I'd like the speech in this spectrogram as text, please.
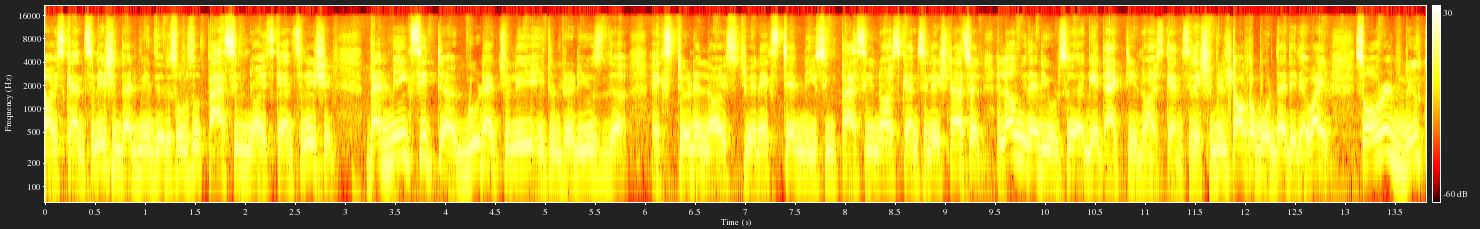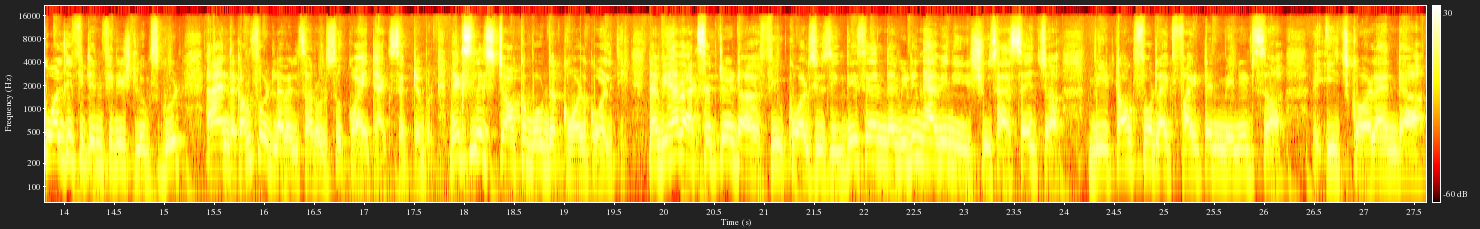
noise cancellation that means there is also passive noise cancellation. That makes it uh, good actually it will reduce the external noise to an extent using passive noise cancellation as well. Along with that you also get active noise cancellation. We'll talk about that in a while. So overall build quality fit and finish looks good and the comfort levels are also quite acceptable. Next let's talk about the call quality. Now we have accepted a few calls using this and uh, we didn't have any issues as such. Uh, we talked for like 5 10 minutes uh, each call and uh,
